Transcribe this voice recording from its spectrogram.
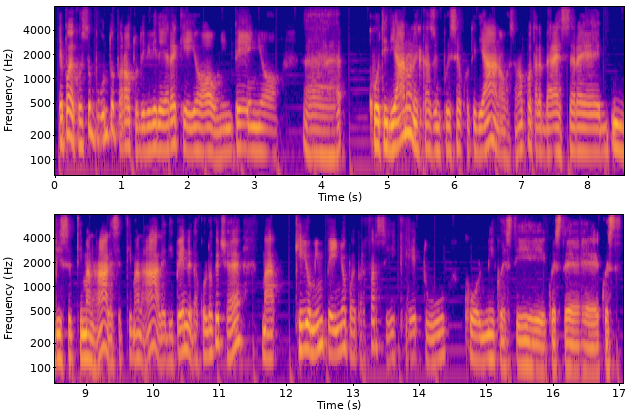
e poi a questo punto però tu devi vedere che io ho un impegno eh, quotidiano nel caso in cui sia quotidiano, se no potrebbe essere bisettimanale, settimanale, dipende da quello che c'è, ma che io mi impegno poi per far sì che tu colmi questi, queste, queste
